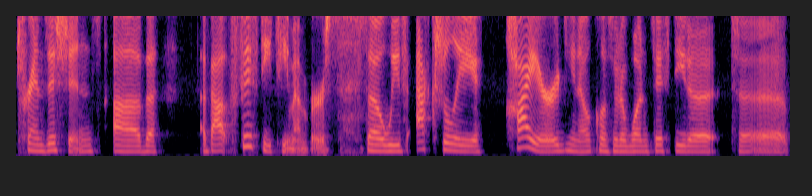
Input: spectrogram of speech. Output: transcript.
transitions of about 50 team members. So, we've actually hired, you know, closer to 150 to, to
